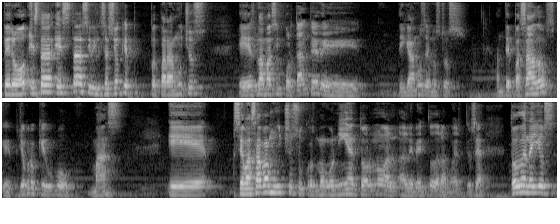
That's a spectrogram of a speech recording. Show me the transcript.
Pero esta, esta civilización que pues, para muchos es la más importante de, digamos, de nuestros antepasados, que yo creo que hubo más, eh, se basaba mucho su cosmogonía en torno al, al evento de la muerte. O sea, todo en ellos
